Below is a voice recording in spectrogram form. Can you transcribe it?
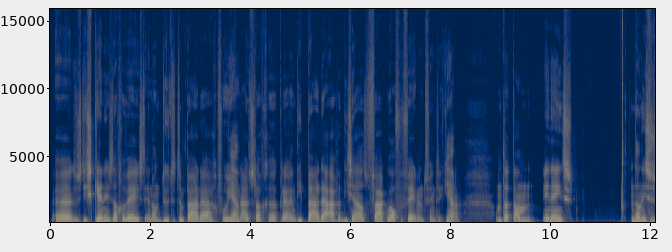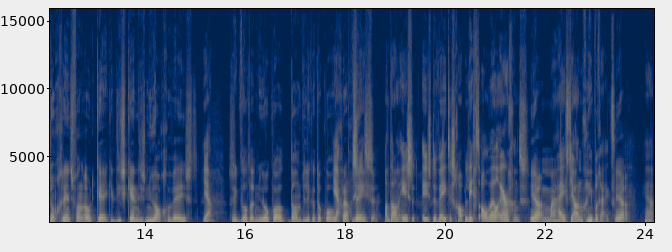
Eh, dus die scan is dan geweest en dan duurt het een paar dagen voor je Ja. een uitslag eh, krijgt. En die paar dagen, die zijn altijd vaak wel vervelend, vind ik. Ja. Ja. Omdat dan ineens, dan is er zo'n grens van, oh kijk, die scan is nu al geweest. Ja, Dus ik wil dat nu ook wel, dan wil ik het ook wel ja graag precies. weten. Want dan Ja. is, is de wetenschap ligt al wel ergens. Ja, Maar hij heeft jou nog niet bereikt. ja. Ja.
